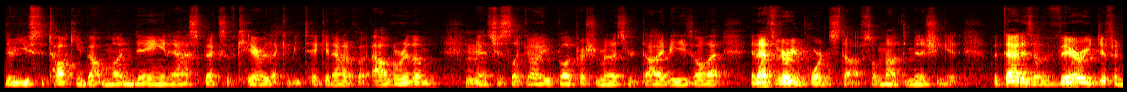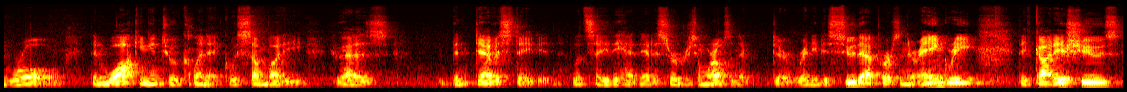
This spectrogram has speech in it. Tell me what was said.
they're used to talking about mundane aspects of care that can be taken out of an algorithm. And it's just like, oh, your blood pressure medicine, your diabetes, all that. And that's very important stuff, so I'm not diminishing it. But that is a very different role than walking into a clinic with somebody who has been devastated. Let's say they had they had a surgery somewhere else and they're they're ready to sue that person. They're angry. They've got issues.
